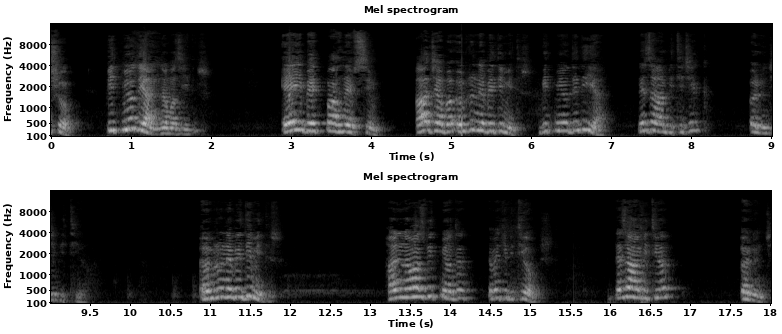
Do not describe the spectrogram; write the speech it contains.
şu. Bitmiyordu yani namaz iyidir. Ey bedbah nefsim. Acaba ömrün ebedi midir? Bitmiyor dedi ya. Ne zaman bitecek? Ölünce bitiyor. Ömrün ebedi midir? Hani namaz bitmiyordu. Demek ki bitiyormuş. Ne zaman bitiyor? Ölünce.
